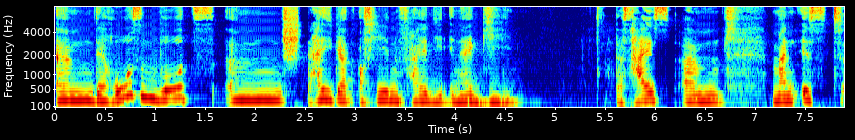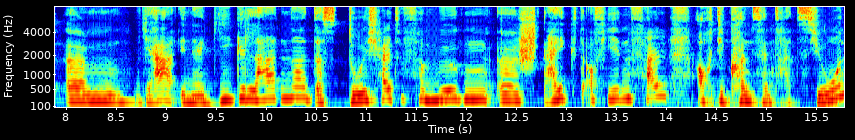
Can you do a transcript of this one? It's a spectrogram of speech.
Ähm, der Rosenwurz ähm, steigert auf jeden Fall die Energie. Das heißt, ähm, man ist ähm, ja energiegeladener, das Durchhaltevermögen äh, steigt auf jeden Fall, auch die Konzentration.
